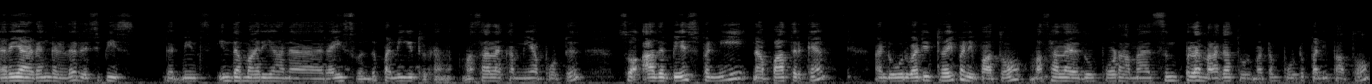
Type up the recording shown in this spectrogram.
நிறைய இடங்களில் ரெசிபிஸ் தட் மீன்ஸ் இந்த மாதிரியான ரைஸ் வந்து பண்ணிக்கிட்டு இருக்காங்க. மசாலா கம்மியாக போட்டு. ஸோ அதை பேஸ் பண்ணி நான் பார்த்துருக்கேன். அண்ட் ஒரு வாட்டி ட்ரை பண்ணி பார்த்தோம். மசாலா எதுவும் போடாமல் சிம்பிளாக மிளகாத்தூள் மட்டும் போட்டு பண்ணி பார்த்தோம்.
